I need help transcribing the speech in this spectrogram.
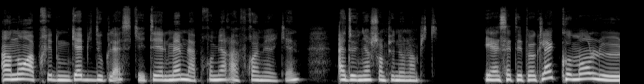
un an après donc Gabby Douglas, qui était elle-même la première afro-américaine à devenir championne olympique. Et à cette époque-là, comment le,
